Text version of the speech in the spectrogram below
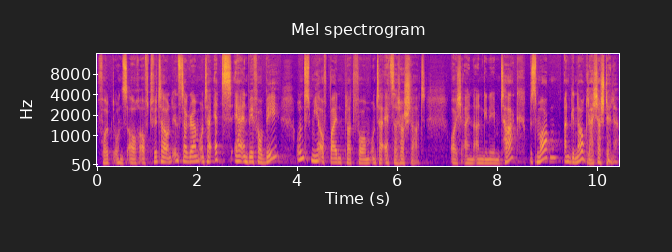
Folgt uns auch auf Twitter und Instagram unter rnbvb und mir auf beiden Plattformen unter Start. Euch einen angenehmen Tag. Bis morgen an genau gleicher Stelle.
